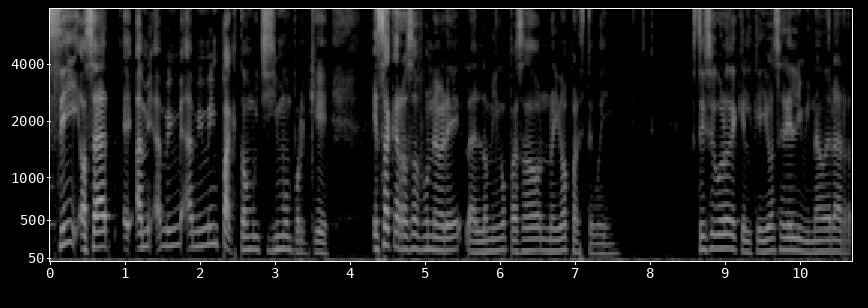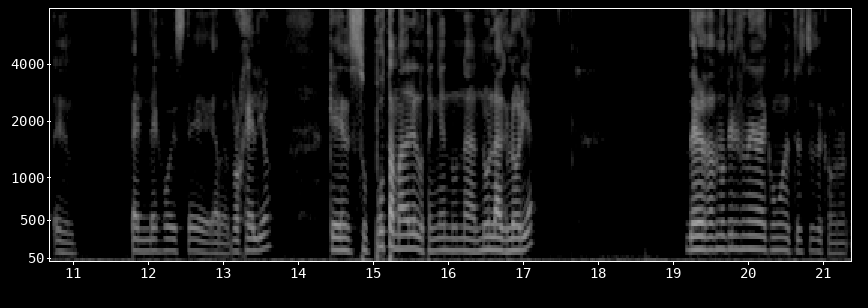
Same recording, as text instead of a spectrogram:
Sí, o sea, eh, a mí, a, mí, a mí me impactó muchísimo porque esa carroza fúnebre, la del domingo pasado, no iba para este güey. Estoy seguro de que el que iba a ser eliminado era el pendejo este Rogelio. Que su puta madre lo tenga en una nula gloria. De verdad no tienes una idea de cómo detesto ese cabrón.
